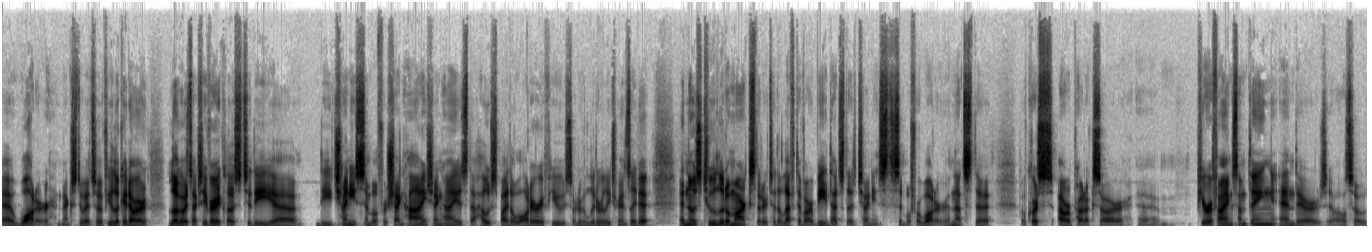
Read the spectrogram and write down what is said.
uh, water next to it. So if you look at our logo, it's actually very close to the uh, the Chinese symbol for Shanghai. Shanghai is the house by the water, if you sort of literally translate it. And those two little marks that are to the left of our bead, that's the Chinese symbol for water, and that's the of course, our products are um, purifying something, and there's also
